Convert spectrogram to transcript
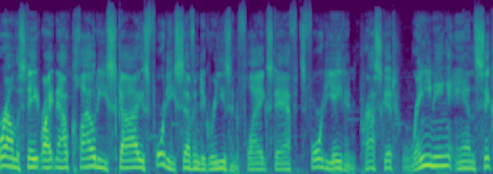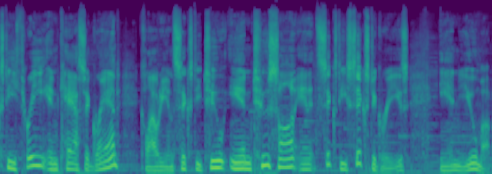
Around the state right now, cloudy skies, 47 degrees in Flagstaff, it's 48 in Prescott, raining and 63 53 in Casa Grande, cloudy and 62 in Tucson, and it's 66 degrees in Yuma.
